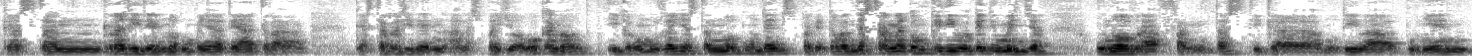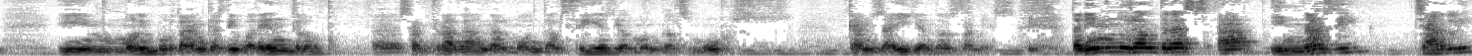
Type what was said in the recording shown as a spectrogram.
que estan resident, una companyia de teatre que està resident a l'Espai Jo a Boca Nord i que, com us deia, estan molt contents perquè acaben d'estrenar, com qui diu, aquest diumenge una obra fantàstica, emotiva, punyent i molt important que es diu Adentro, eh, centrada en el món dels CIES i el món dels murs que ens aïllen dels altres. Tenim nosaltres a Ignasi, Charlie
